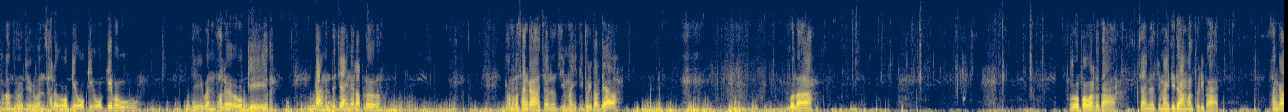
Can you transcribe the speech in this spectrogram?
माझं जेवण झालं. ओके ओके ओके भाऊ. जेवण झालं ओके. काय म्हणतं चॅनल आपलं? आम्हाला सांगा चॅनलची माहिती थोडीफार द्या. बोला. हो पवार दादा. चॅनलची माहिती द्या आम्हाला थोडीफार. सांगा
